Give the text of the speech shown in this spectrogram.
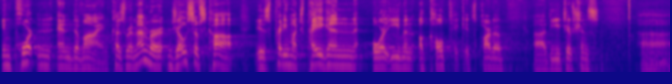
important and divine. Because remember, Joseph's cup is pretty much pagan or even occultic. It's part of uh, the Egyptians' uh,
